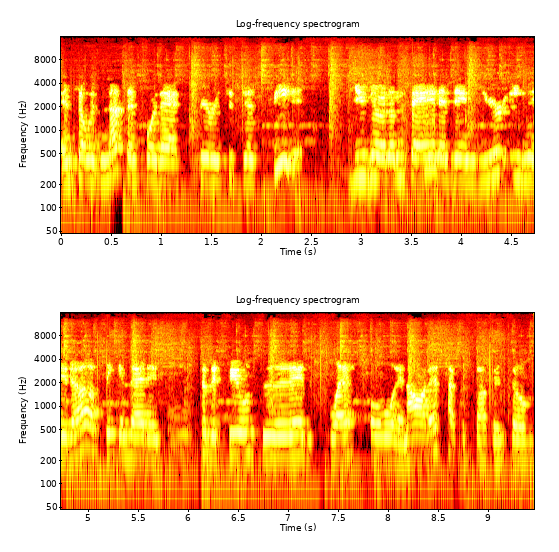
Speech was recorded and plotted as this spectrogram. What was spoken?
and so it's nothing for that spirit to just feed it. You know what I'm saying? And then you're eating it up, thinking that it's because it feels good, it's blissful, and all that type of stuff. And so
